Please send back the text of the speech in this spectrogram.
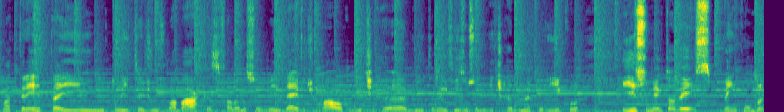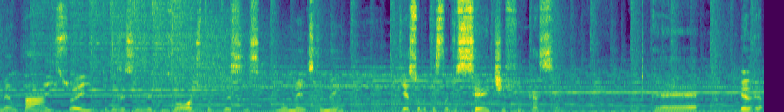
uma treta aí em Twitter de uns babacas falando sobre dev de palco, GitHub, também fiz um sobre GitHub no currículo. E isso meio que talvez vem complementar isso aí, todos esses episódios, todos esses momentos também é sobre a questão de certificação. É, eu,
